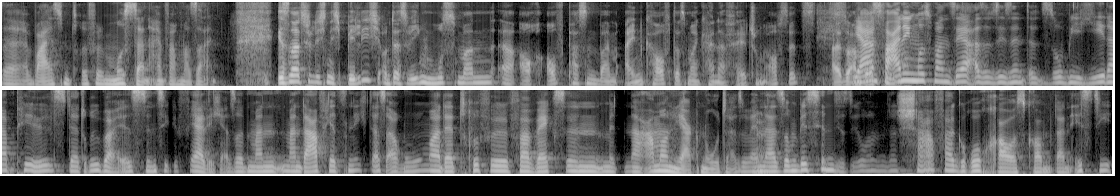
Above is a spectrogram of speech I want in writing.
äh, weißem Trüffel muss dann einfach mal sein. Ist natürlich nicht billig und deswegen muss man äh, auch aufpassen beim Einkauf, dass man keiner Fälschung aufsitzt. Also ja, und vor allen Dingen muss man sehr, also sie sind äh, so wie jeder Pilz, der drüber ist, sind sie gefährlich. Also man, man darf jetzt nicht das Aroma der Trüffel verwechseln mit einer Ammoniaknote. Also wenn ja. da so ein bisschen so ein scharfer Geruch rauskommt, dann ist die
